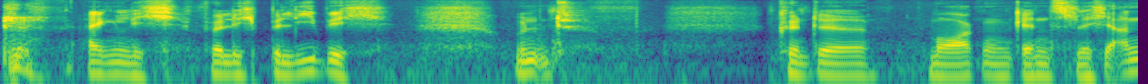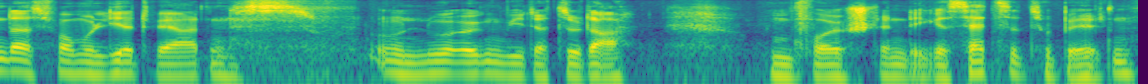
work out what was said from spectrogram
eigentlich völlig beliebig und könnte morgen gänzlich anders formuliert werden und nur irgendwie dazu da, um vollständige Sätze zu bilden.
